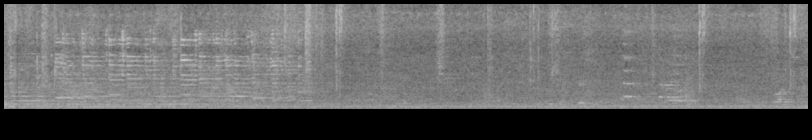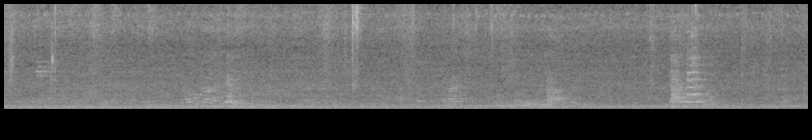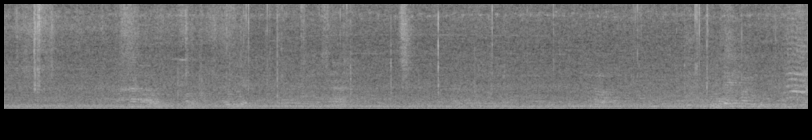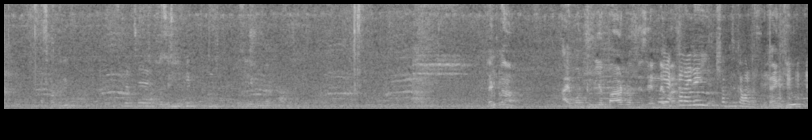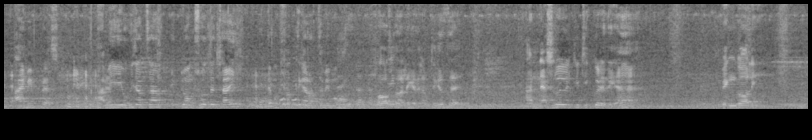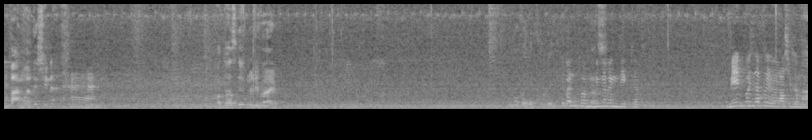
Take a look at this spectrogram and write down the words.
Part of this endeavour একটা লাইনেই সব কিছু কাভার করছে thank you I am impress আমি অভিযাত্রার একটু অংশ হতে চাই এবং সত্যিকার অর্থে আমি মুগ্ধ। সহজ কথা লিখে দিলাম ঠিক আছে? আর ন্যাশনালিটি ঠিক করে দিই হ্যাঁ? বেঙ্গলি বাংলাদেশি না। কত আজকে? টোয়েন্টি ফাইভ মোবাইলে মেন আপনি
